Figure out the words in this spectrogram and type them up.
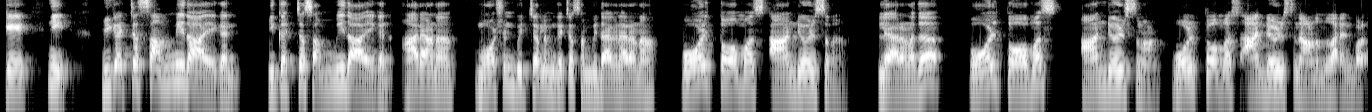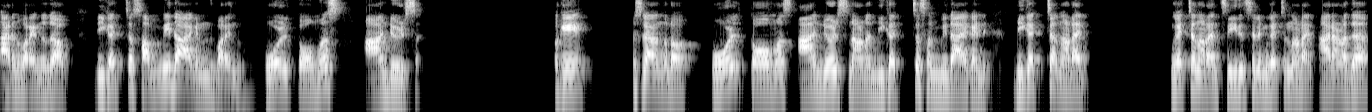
ഓക്കെ ഇനി മികച്ച സംവിധായകൻ മികച്ച സംവിധായകൻ ആരാണ്? മോഷൻ പിക്ചറിൽ മികച്ച സംവിധായകൻ ആരാണ്? പോൾ തോമസ് ആൻഡേഴ്സൺ ആണ്. അല്ലെ? ആരാണത്? പോൾ തോമസ് ആൻഡേഴ്സൺ ആണ്. പോൾ തോമസ് ആൻഡേഴ്സൺ ആണെന്ന് പറയുമ്പോൾ ആരെന്ന് പറയുന്നത്? മികച്ച സംവിധായകൻ എന്ന് പറയുന്നത് പോൾ തോമസ് ആൻഡേഴ്സൺ ഓക്കെ മനസ്സിലാകുന്നുണ്ടോ? പോൾ തോമസ് ആൻഡേഴ്സൺ ആണ് മികച്ച സംവിധായകൻ മികച്ച നടൻ. മികച്ച നടൻ സീരീസിലെ മികച്ച നടൻ ആരാണത്?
